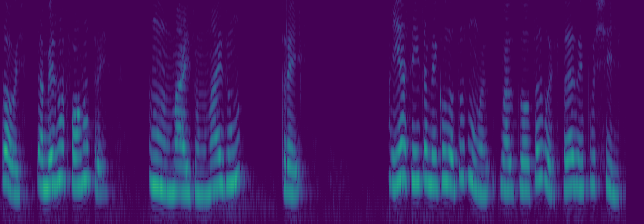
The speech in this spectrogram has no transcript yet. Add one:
2. Da mesma forma, 3. 1 mais 1 mais 1, 3. E assim também com os outros números, as outras letras. Por exemplo, x.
